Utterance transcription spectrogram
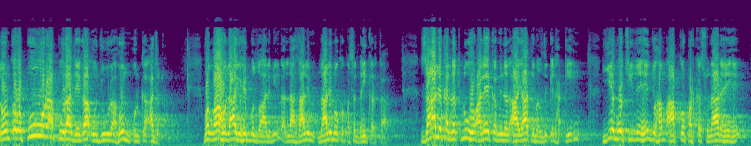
तो उनको वो पूरा पूरा देगा उजूर हम उनका अजर। वल्लाहिबुलमीन अल्लाह को पसंद नहीं करता। जाल का नतलू आयात हकीम। ये वो चीज़ें हैं जो हम आपको पढ़कर सुना रहे हैं।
